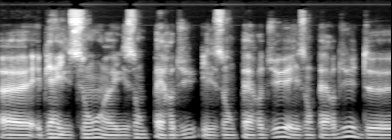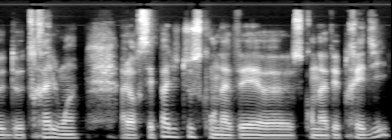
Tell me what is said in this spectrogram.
heu, et bien ils ont, heu, ils ont perdu. Ils ont perdu et ils ont perdu de de très loin. Alors c'est pas du tout ce qu'on avait, heu, ce qu'on avait prédit.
